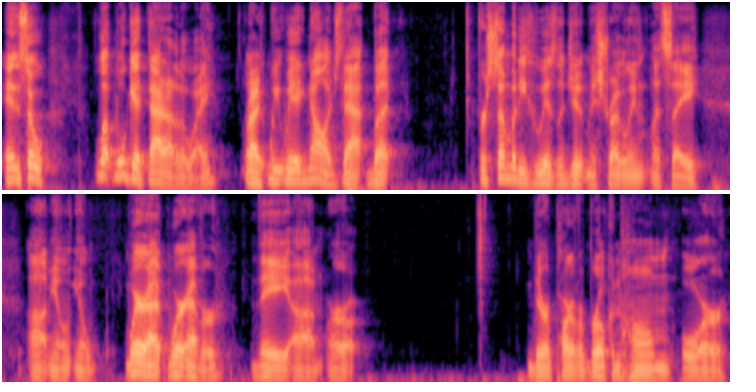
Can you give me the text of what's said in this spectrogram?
And so let, we'll get that out of the way. Right. We, we acknowledge that. But for somebody who is legitimately struggling, let's say, uh, you know, you know, where wherever they um, are, they're a part of a broken home or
